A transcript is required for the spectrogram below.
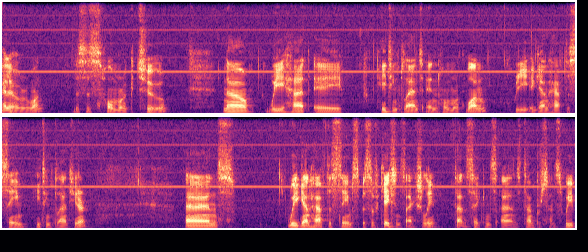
Hello everyone, this is homework 2. Now we had a heating plant in homework 1. We again have the same heating plant here. And we again have the same specifications actually, 10 seconds and 10% sweep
